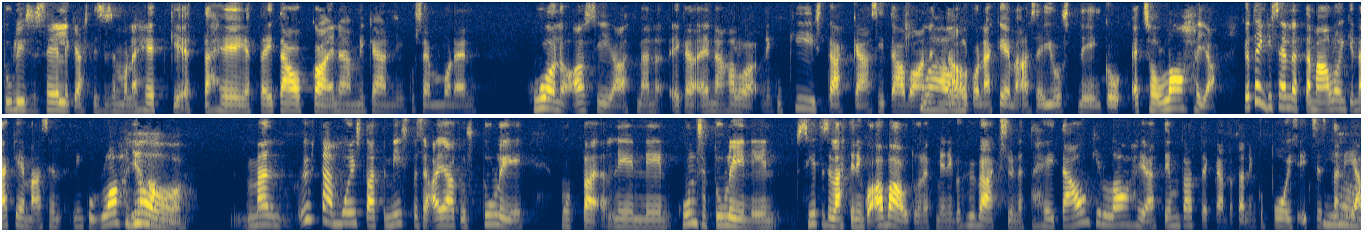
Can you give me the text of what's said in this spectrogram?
tuli se selkeästi se semmoinen hetki, että hei, että ei tämä olekaan enää mikään niinku semmoinen huono asia, että mä en, eikä enää halua niinku kiistääkään sitä, vaan wow. että alkoi näkemään se just niin kuin, että se on lahja. Jotenkin sen, että mä aloinkin näkemään sen niin kuin lahjana. Joo. Mä en yhtään muista, että mistä se ajatus tuli, mutta niin, niin, kun se tuli, niin siitä se lähti niin avautumaan, että minä niin hyväksyn, että hei, tämä onkin lahja, että ei mun tarvitsekaan tätä niin pois itsestäni. Ja,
